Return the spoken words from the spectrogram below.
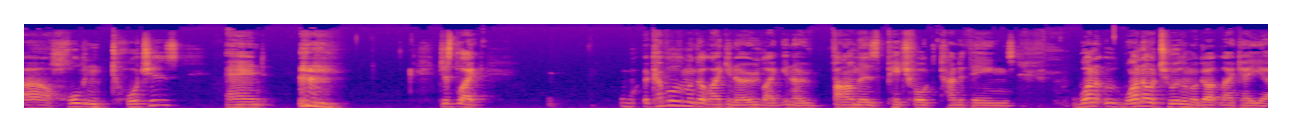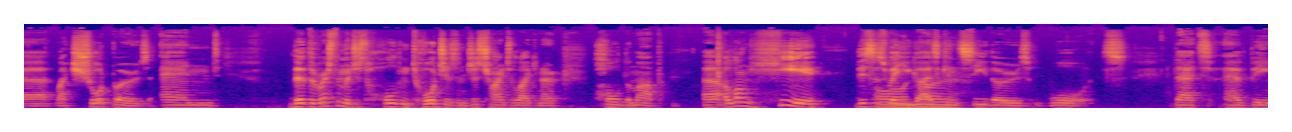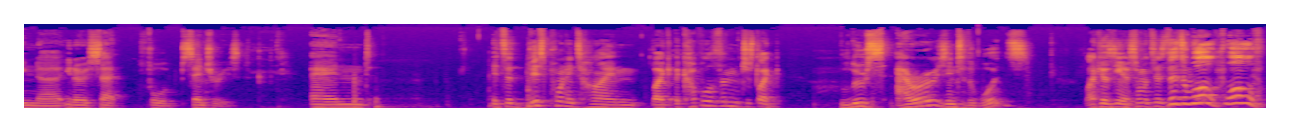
are holding torches, and just like a couple of them have got like you know like you know farmers pitchfork kind of things. One one or two of them have got like a uh, like short bows and the, the rest of them are just holding torches and just trying to like you know hold them up. Uh, along here, this is Oh, where you guys can see those wards that have been, uh, you know, sat for centuries. And it's at this point in time, like a couple of them just like loose arrows into the woods. Like as, you know, someone says, there's a wolf, wolf!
